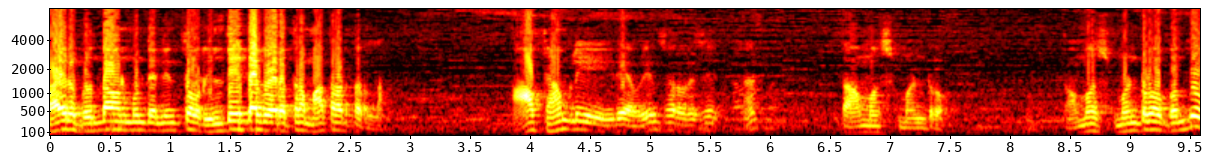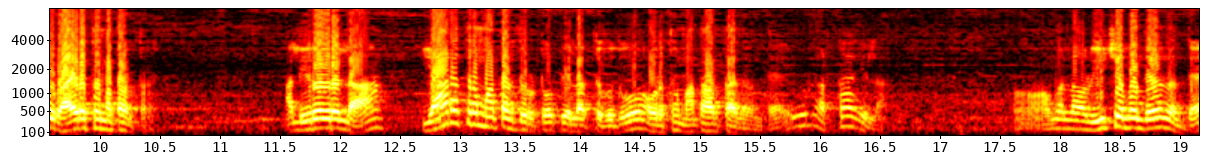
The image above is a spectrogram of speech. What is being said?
ರಾಯರು ಬೃಂದಾವನ ಮುಂದೆ ನಿಂತು ಅವ್ರು ಇಲ್ಲದೆ ಇದ್ದಾಗ ಅವ್ರ ಹತ್ರ ಮಾತಾಡ್ತಾರಲ್ಲ. ಆ ಫ್ಯಾಮಿಲಿ ಇದೆ. ಅವ್ರೇನು ಸರ್ ಅವ್ರ ಹೆಸರು? ಥಾಮಸ್ ಮಂಡ್ರೋ. ಥಾಮಸ್ ಮಂಡ್ರೋ ಬಂದು ರಾಯರ ಹತ್ರ ಮಾತಾಡ್ತಾರೆ. ಅಲ್ಲಿ ಇರೋರೆಲ್ಲ ಯಾರ ಹತ್ರ ಮಾತಾಡ್ತಾರೆ ಟೋಪಿ ಎಲ್ಲ ತೆಗೆದು ಅವ್ರ ಹತ್ರ ಮಾತಾಡ್ತಾ ಇದ್ದಾರಂತೆ ಇವ್ರಿಗೆ ಅರ್ಥ ಆಗಿಲ್ಲ. ಆಮೇಲೆ ಅವ್ರು ಈಚೆ ಬಂದು ಹೇಳ್ದಂತೆ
